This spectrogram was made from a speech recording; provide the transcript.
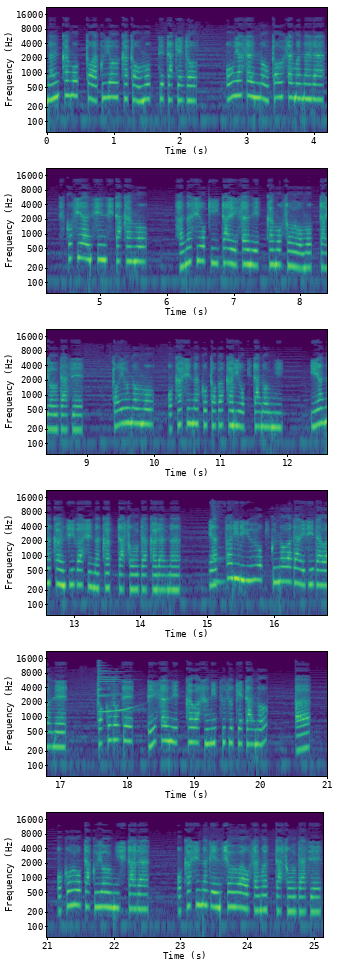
なんかもっと悪霊かと思ってたけど、大家さんのお父様なら、少し安心したかも。話を聞いた A さん一家もそう思ったようだぜ。というのも、おかしなことばかり起きたのに、嫌な感じがしなかったそうだからな。やっぱり理由を聞くのは大事だわね。ところで、A さん一家は住み続けたの？ああ、お香を炊くようにしたら、おかしな現象は収まったそうだぜ。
